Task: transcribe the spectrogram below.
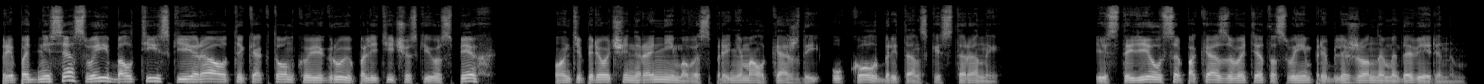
Преподнеся свои балтийские рауты как тонкую игру и политический успех, он теперь очень ранимо воспринимал каждый укол британской стороны и стыдился показывать это своим приближенным и доверенным.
